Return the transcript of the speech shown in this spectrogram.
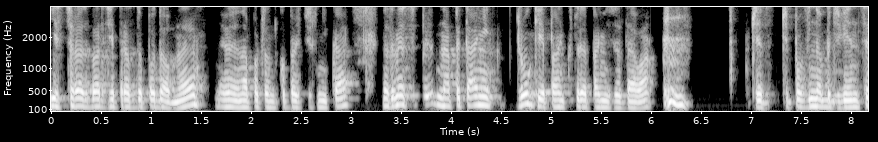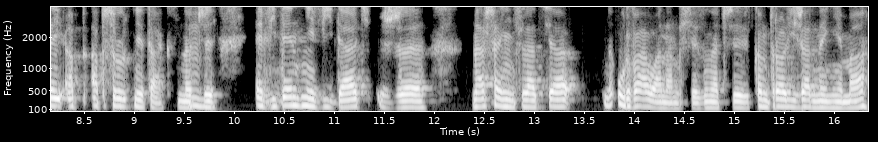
jest coraz bardziej prawdopodobne y, na początku października. Natomiast na pytanie drugie, które pani zadała, Czy, czy powinno być więcej? A, absolutnie tak. Znaczy, mhm. ewidentnie widać, że nasza inflacja urwała nam się, to znaczy kontroli żadnej nie ma.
